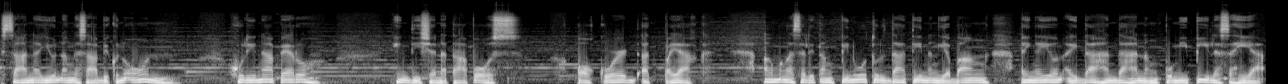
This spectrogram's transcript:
Sana yun ang nasabi ko noon. Huli na pero hindi siya natapos. Awkward at payak. Ang mga salitang pinutol dati ng yabang ay ngayon ay dahan-dahan ng pumipila sa hiya.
